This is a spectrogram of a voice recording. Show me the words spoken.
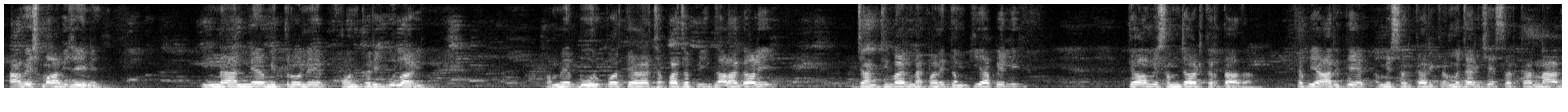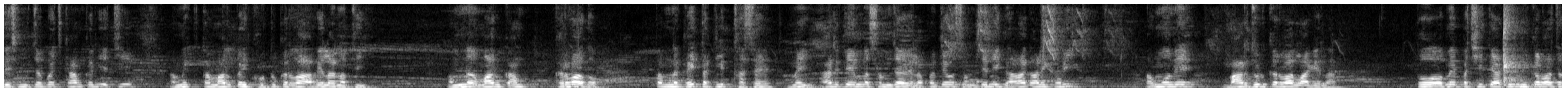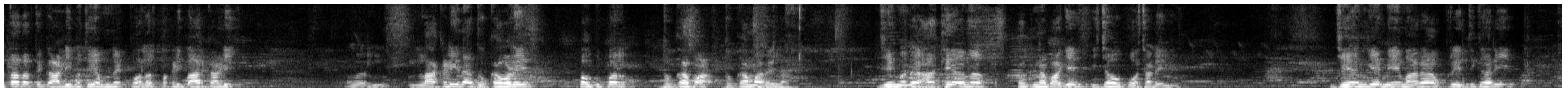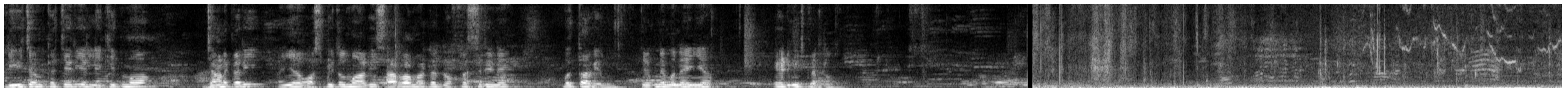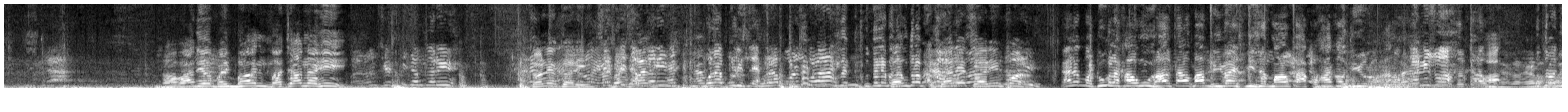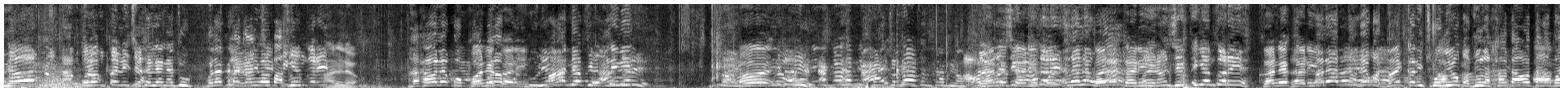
આવેશમાં આવી જઈને એમના અન્ય મિત્રોને ફોન કરી બોલાવી. અમને બોર ઉપર ત્યાં ઝપાઝપી, ગાળાગાળી, જાનથી મારી નાખવાની ધમકી આપેલી. ત્યાં અમે સમજાવટ કરતા હતા કે ભાઈ આ રીતે અમે સરકારી કર્મચારી છીએ સરકારના આદેશ મુજબ જ કામ કરીએ છીએ. અમે તમારું કંઈ ખોટું કરવા આવેલા નથી. અમને અમારું કામ કરવા દો. તમને કંઈ તકલીફ થશે? નહીં. આ રીતે એમને સમજાવેલા. પણ તેઓ સમજે નહીં ગાળાગાળી કરી અમોને મારઝૂડ કરવા લાગેલા. તો અમે પછી ત્યાંથી નીકળવા જતા હતા. તે ગાડીમાંથી અમને કોલર પકડી બહાર કાઢી લાકડીના ધોકા વડે પગ ઉપર ધોકામાં, ધોકા મારેલા, જે મને હાથે અને પગના ભાગે ઈજાઓ પહોંચાડેલી. જે અંગે મેં મારા ઉપરી અધિકારી ડિવિઝન કચેરીએ લેખિતમાં જાણ કરી અહીંયા હોસ્પિટલમાં આવી સારવાર માટે ડૉક્ટરશ્રીને બતાવેલું. તેમને મને અહીંયા એડમિટ કરેલું. રવા દે ભાઈબંધ મજા નહીં? કોને કરી? બોલા પોલીસ લે બોલા, પોલીસ બોલા. ઉતર લે બધા ઉતરો કોને કરી પણ? અરે બધું લખાવું હું હાલ તારો બાપ રિવાઇઝ પીસ મારો કાકો હા કહું દીયો હાલો. કાની જો. ઉતરો ના, કાકો ઉતર. નીચે. ચલે ને તું. બોલા પેલા ગાડી વાળા પાછું. કરી? હાલ લ્યો. લખાવ લે કોને બોલો. કરી? મારા જે પાણીની- ઓય, કોને કરી? કોને કરી? ભાઈરાન છેડતી કેમ કરી? કોને કરી? અરે તમે બધાએ કરી ચોરીઓ બધું લખાવતા આવો તારા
